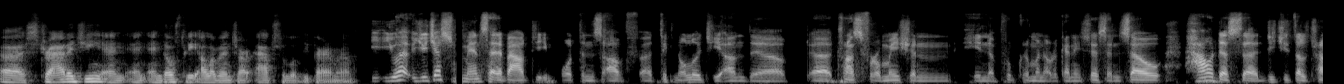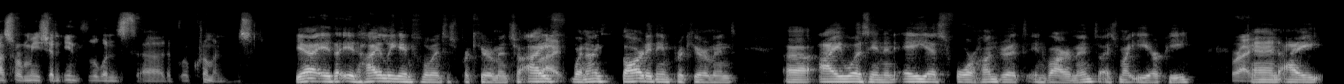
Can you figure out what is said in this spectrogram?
uh, strategy and, and and those three elements are absolutely paramount. You have, you just mentioned about the importance of uh, technology and the uh, transformation in a procurement organization. So, how does digital transformation influence uh, the procurement? Yeah, it, it highly influences procurement. So, I right. when I started in procurement, uh, I was in an AS 400 environment as my ERP, right, and I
